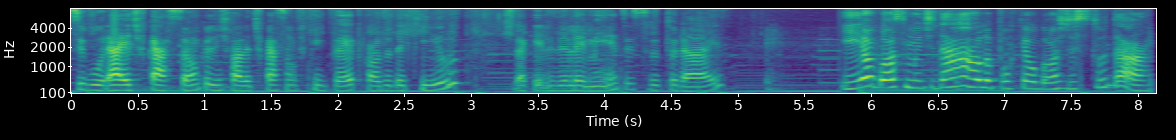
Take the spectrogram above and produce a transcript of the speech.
segurar a edificação, que a gente fala edificação fica em pé por causa daquilo, daqueles elementos estruturais. E eu gosto muito de dar aula, porque eu gosto de estudar.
